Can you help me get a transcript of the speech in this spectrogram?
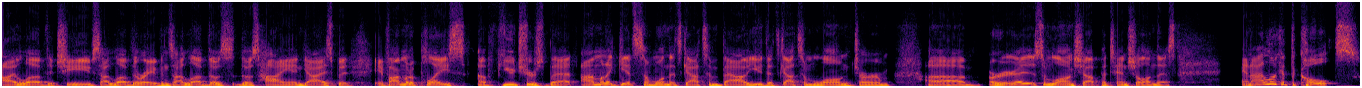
I love the Chiefs. I love the Ravens. I love those those high end guys. But if I'm going to place a futures bet, I'm going to get someone that's got some value, that's got some long term um, or uh, some long shot potential on this. And I look at the Colts.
